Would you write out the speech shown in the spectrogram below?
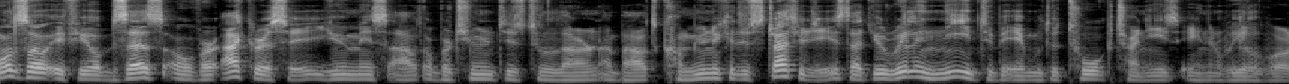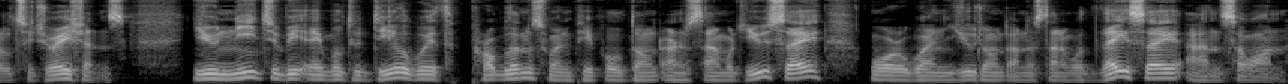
Also, if you obsess over accuracy, you miss out opportunities to learn about communicative strategies that you really need to be able to talk Chinese in real world situations. You need to be able to deal with problems when people don't understand what you say, or when you don't understand what they say, and so on.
